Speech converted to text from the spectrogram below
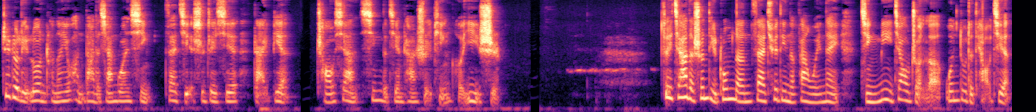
这个理论可能有很大的相关性，在解释这些改变朝向新的健康水平和意识。最佳的身体功能在确定的范围内紧密校准了温度的条件、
